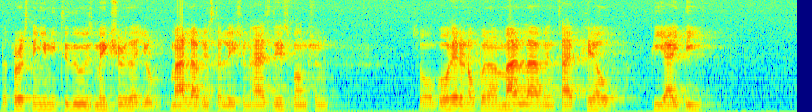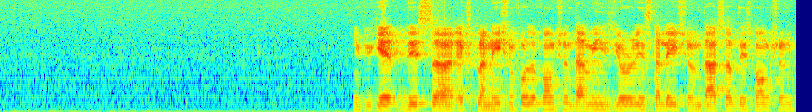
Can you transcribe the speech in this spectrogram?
The first thing you need to do is make sure that your MATLAB installation has this function. So go ahead and open up MATLAB and type help PID. If you get this uh, explanation for the function, that means your installation does have this function.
